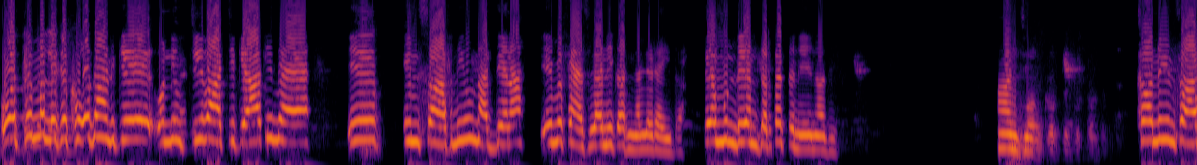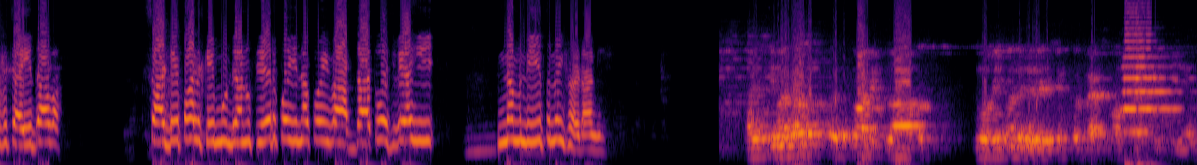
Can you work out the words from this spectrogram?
ਉਹ ਉੱਥੇ ਮਹੱਲੇ 'ਚ ਖੋਦ ਆਣ ਕੇ ਉਹਨੇ ਉੱਚੀ ਆਵਾਜ਼ 'ਚ ਕਿਹਾ ਕਿ ਮੈਂ ਇਹ ਇਨਸਾਫ ਨਹੀਂ ਹੋਣਾ ਦੇਣਾ ਇਹ ਮੈਂ ਫੈਸਲਾ ਨਹੀਂ ਕਰਨਾ ਲੜਾਈ ਦਾ। ਤੇ ਮੁੰਡੇ ਅੰਦਰ ਧੱਕਣੇ ਇਹਨਾਂ ਦੇ। ਹਾਂਜੀ। ਮੰਗ ਕਰਦੇ ਪ੍ਰਸ਼ਾਸਨ ਸਾਨੂੰ ਇਨਸਾਫ ਚਾਹੀਦਾ ਵਾ। ਸਾਡੇ ਭਲਕੇ ਮੁੰਡਿਆਂ ਨੂੰ ਫੇਰ ਕੋਈ ਨਾ ਕੋਈ ਵਾਰਦਾਤ ਹੋ ਜਵੇ ਅਸੀਂ ਨਵਨੀਤ ਨੂੰ ਹੀ ਫੜਾਂਗੇ ਅਸੀਂ ਮਤਲਬ ਤੁਹਾਡੇ ਖਿਲਾਫ ਮੋਰੀ ਮਹੱਲੇ ਦੇ ਵਿੱਚ ਇੱਕ ਪ੍ਰੈਸ ਕਾਨਫਰੰਸ ਕੀਤੀ ਹੈ।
